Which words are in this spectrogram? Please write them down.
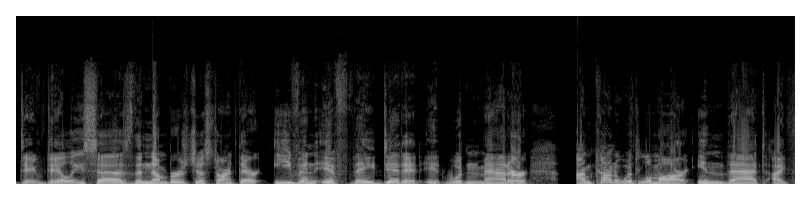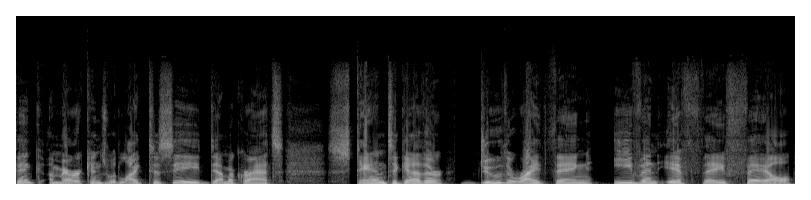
Dave Daley says the numbers just aren't there. Even if they did it, it wouldn't matter. I'm kind of with Lamar in that I think Americans would like to see Democrats stand together, do the right thing, even if they fail,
